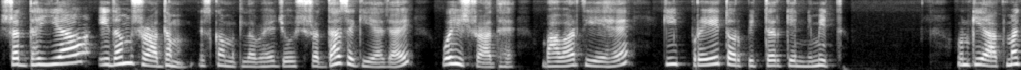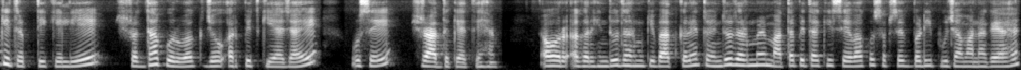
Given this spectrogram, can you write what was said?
श्रद्धैया इदम श्राद्धम इसका मतलब है जो श्रद्धा से किया जाए वही श्राद्ध है। भावार्थ ये है कि प्रेत और पितर के निमित्त उनकी आत्मा की तृप्ति के लिए श्रद्धापूर्वक जो अर्पित किया जाए, उसे श्राद्ध कहते हैं। और अगर हिंदू धर्म की बात करें तो हिंदू धर्म में माता पिता की सेवा को सबसे बड़ी पूजा माना गया है।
